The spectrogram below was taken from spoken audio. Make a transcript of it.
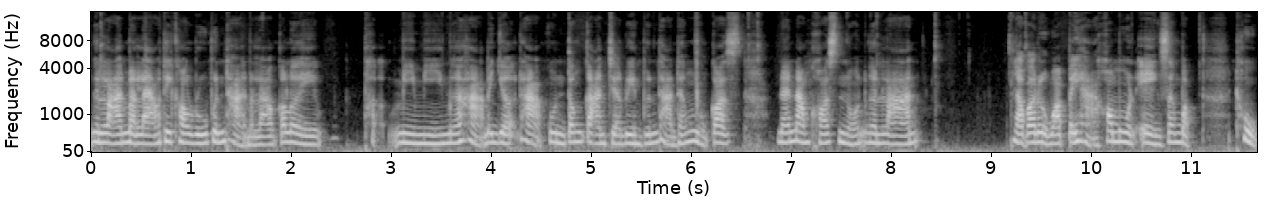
เงินล้านมาแล้วที่เขารู้พื้นฐานมาแล้วก็เลย มีมีเนื้อหาไม่เยอะถ้าคุณต้องการจะเรียนพื้นฐานทั้งหมดก็แนะนำคอร์สโน้ตเงินล้าน แล้วก็หรือว่าไปหาข้อมูลเองซึ่งแบบถูก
